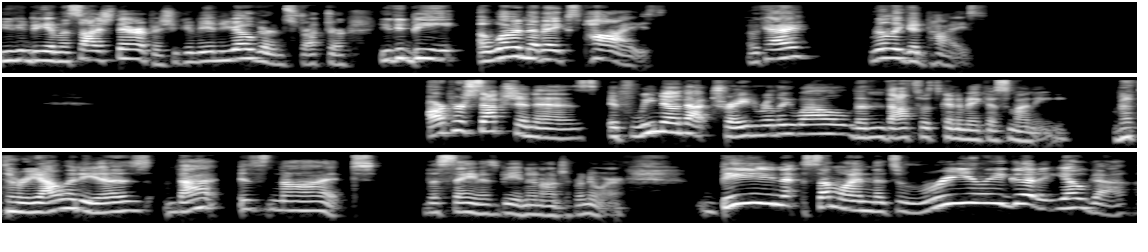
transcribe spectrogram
You could be a massage therapist. You can be a yoga instructor. You could be a woman that bakes pies. Okay. Really good pies. Our perception is if we know that trade really well, then that's what's going to make us money. But the reality is that is not the same as being an entrepreneur. Being someone that's really good at yoga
